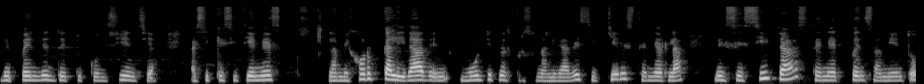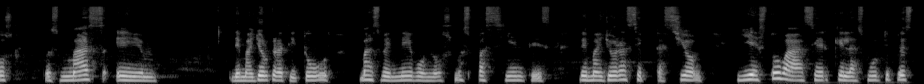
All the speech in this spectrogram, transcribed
dependen de tu conciencia. Así que si tienes la mejor calidad en múltiples personalidades, si quieres tenerla, necesitas tener pensamientos pues más em, de mayor gratitud, más benévolos, más pacientes, de mayor aceptación. Y esto va a hacer que las múltiples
